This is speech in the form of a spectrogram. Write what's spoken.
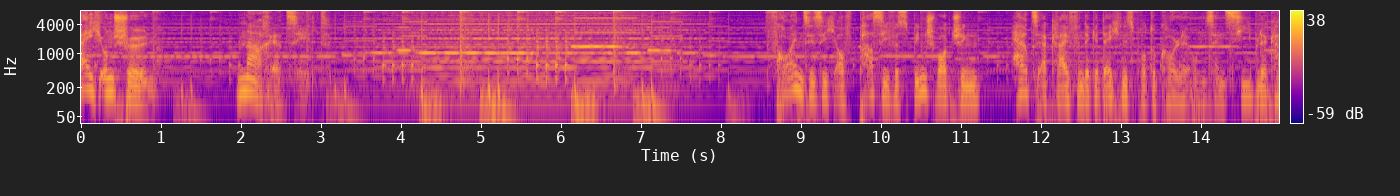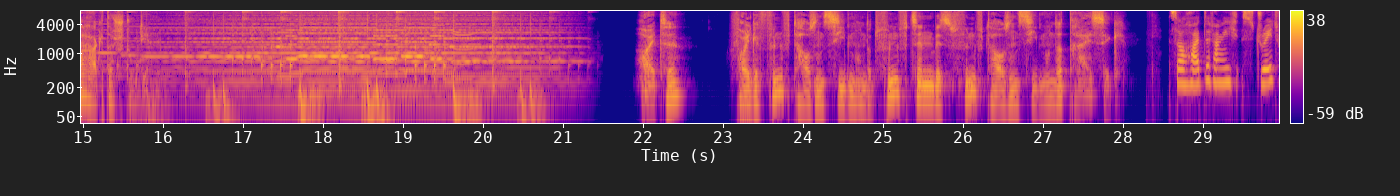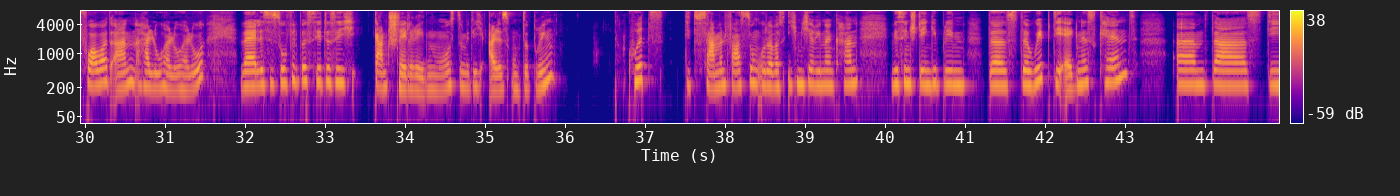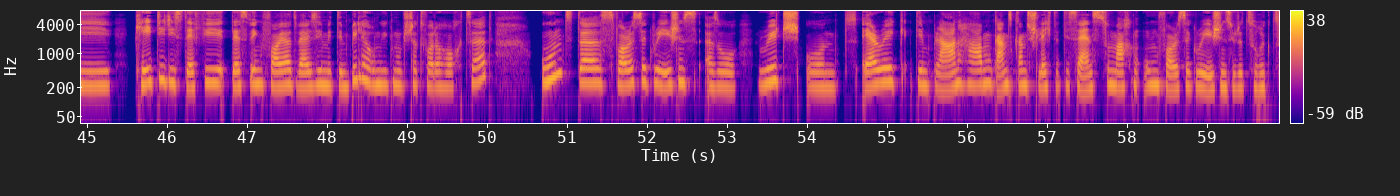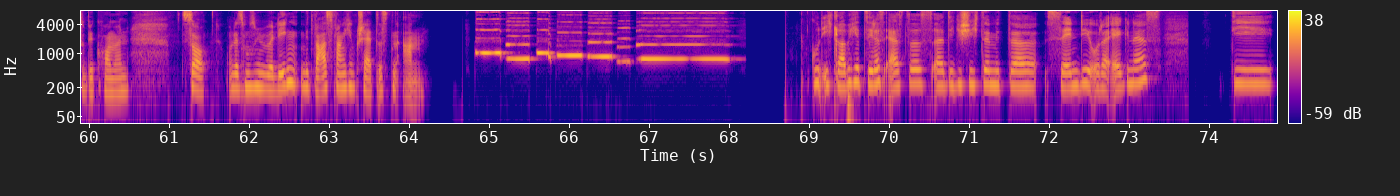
Reich und schön. Nacherzählt. Freuen Sie sich auf passives Binge-Watching, herzergreifende Gedächtnisprotokolle und sensible Charakterstudien. Heute Folge 5715 bis 5730. So, heute fange ich straightforward an. Hallo, hallo, hallo. Weil es ist so viel passiert, dass ich ganz schnell reden muss, damit ich alles unterbringe. Kurz die Zusammenfassung oder was ich mich erinnern kann. Wir sind stehen geblieben, dass der Whip die Agnes kennt, ähm, dass die Katie die Steffi deswegen feuert, weil sie mit dem Bill herumgeknutscht hat vor der Hochzeit und dass Forrester Creations, also Rich und Eric, den Plan haben, ganz, ganz schlechte Designs zu machen, um Forrester Creations wieder zurückzubekommen. So, und jetzt muss ich mir überlegen, mit was fange ich am gescheitesten an. Gut, ich glaube, ich erzähle als erstes äh, die Geschichte mit der Sandy oder Agnes. Die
